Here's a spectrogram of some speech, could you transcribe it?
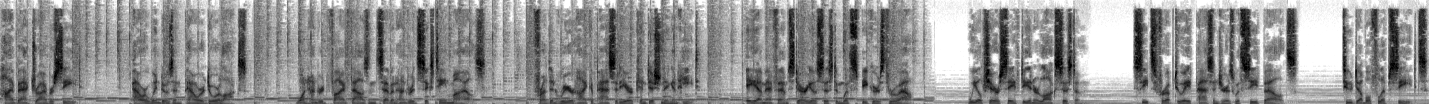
high back driver seat, power windows and power door locks, 105,716 miles, front and rear high-capacity air conditioning and heat, AM-FM stereo system with speakers throughout, wheelchair safety interlock system, Seats for up to 8 passengers with seat belts. 2 double flip seats.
